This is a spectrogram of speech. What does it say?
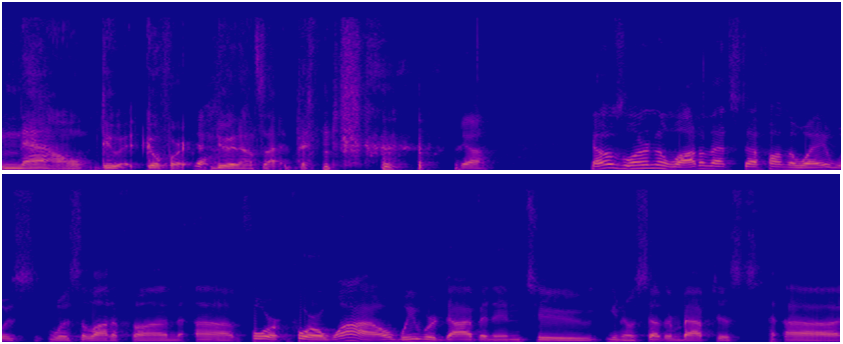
Now, do it. Go for it. Yeah. Do it outside. yeah. I was learning a lot of that stuff on the way was was a lot of fun. Uh, for for a while, we were diving into you know Southern Baptist uh,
